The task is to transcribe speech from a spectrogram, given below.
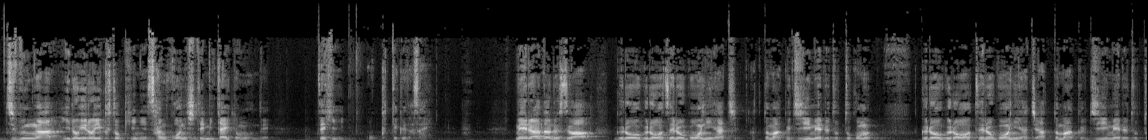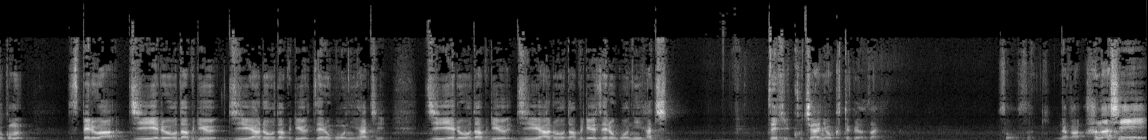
自分がいろいろ行くときに参考にしてみたいと思うんで、ぜひ送ってください。メールアドレスは、グローグロー0528、アットマーク gmail.com、グローグロー0528、アットマーク gmail.com、スペルは GLOW、GROW0528、GLOW、GROW0528。ぜひこちらに送ってください。そう、さっき、なんか話、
